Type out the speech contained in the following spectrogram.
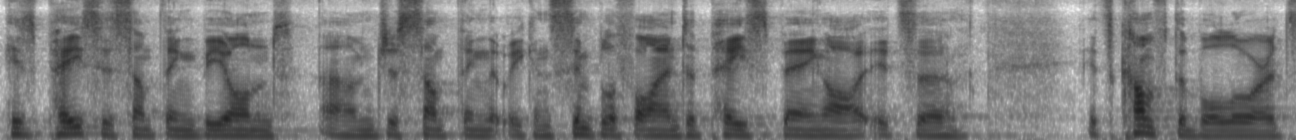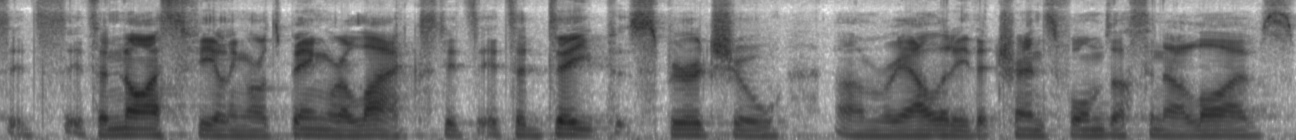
His peace is something beyond um, just something that we can simplify into peace being, oh, it's a, it's comfortable, or it's it's it's a nice feeling, or it's being relaxed. It's it's a deep spiritual um, reality that transforms us in our lives,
